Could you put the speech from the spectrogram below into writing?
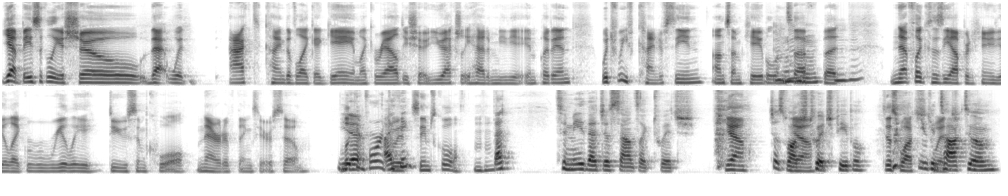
yeah, basically a show that would act kind of like a game, like a reality show. You actually had immediate input in, which we've kind of seen on some cable and mm-hmm. stuff, but mm-hmm. Netflix has the opportunity to like really do some cool narrative things here. So looking Yeah, forward I to it. think- Seems cool. Mhm. That to me, that just sounds like Twitch. Yeah, Just watch Yeah. Twitch, people. just watch. You Twitch. can talk to them.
